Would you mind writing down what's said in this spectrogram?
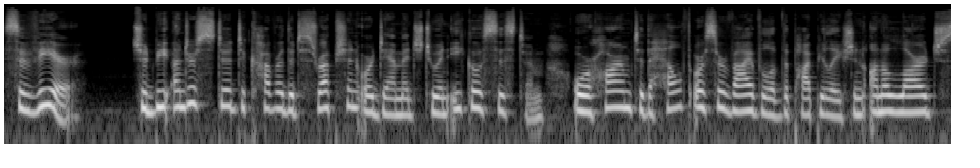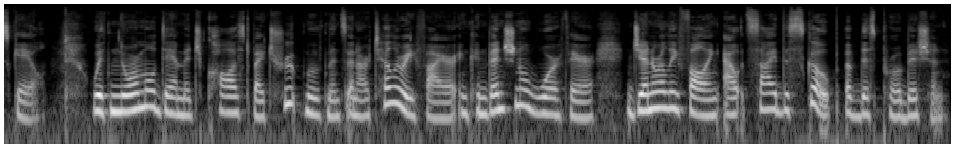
Severe should be understood to cover the disruption or damage to an ecosystem or harm to the health or survival of the population on a large scale, with normal damage caused by troop movements and artillery fire in conventional warfare generally falling outside the scope of this prohibition.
